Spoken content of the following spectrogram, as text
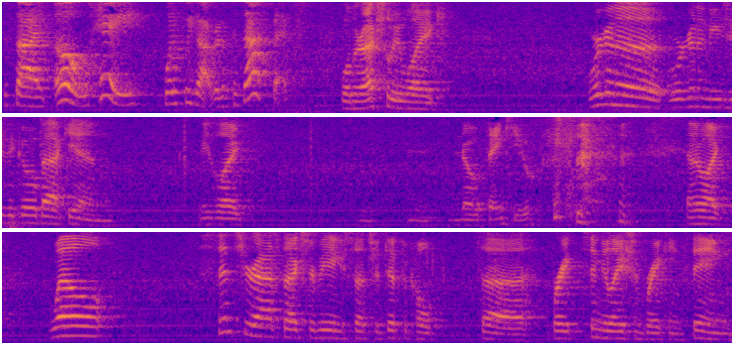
decide, oh hey, what if we got rid of his aspects? Well, they're actually like, we're gonna we're gonna need you to go back in. And he's like, no, thank you. and they're like, well, since your aspects are being such a difficult uh, break simulation breaking thing,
